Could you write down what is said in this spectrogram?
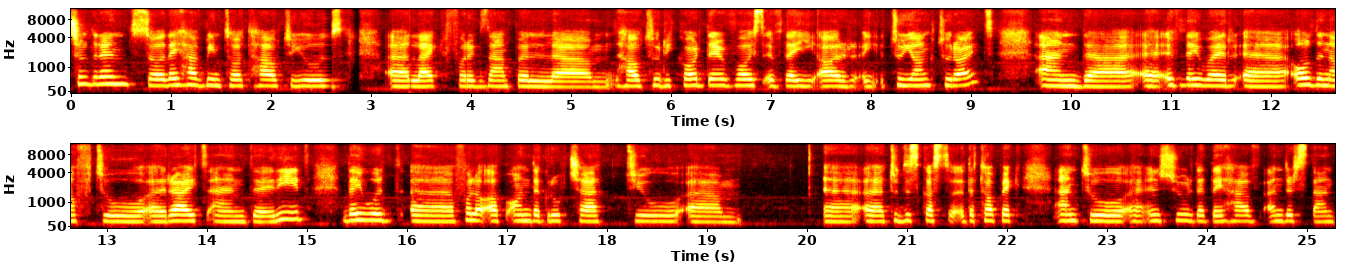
children. So they have been taught how to use, like for example, um, how to record their voice if they are too young to write and uh, uh, if they were uh, old enough to write and read, they would follow up on the group chat to um, uh, uh, to discuss the topic and to uh, ensure that they have understood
